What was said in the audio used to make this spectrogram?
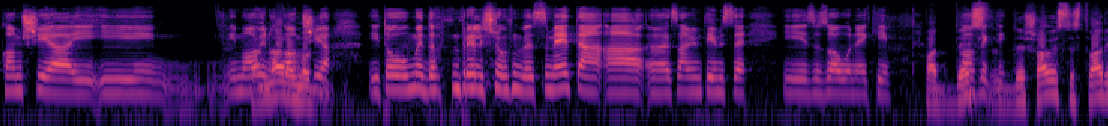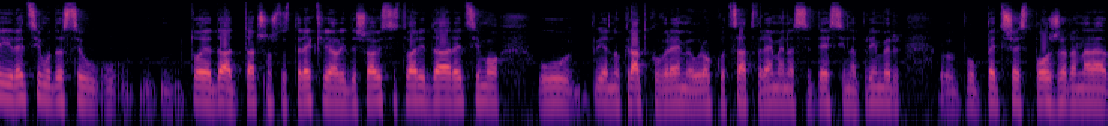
komšija i imovinu pa, komšija. I to ume da prilično smeta, a samim tim se i izazovu neki Pa dešavaju se stvari, recimo da se, to je da, tačno što ste rekli, ali dešavaju se stvari da recimo u jedno kratko vreme, u roku od sat vremena se desi, na primjer, po 5-6 požara na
